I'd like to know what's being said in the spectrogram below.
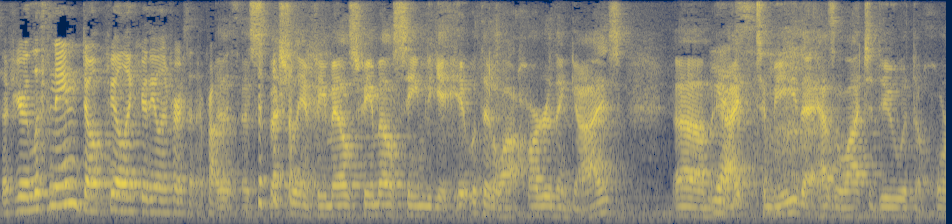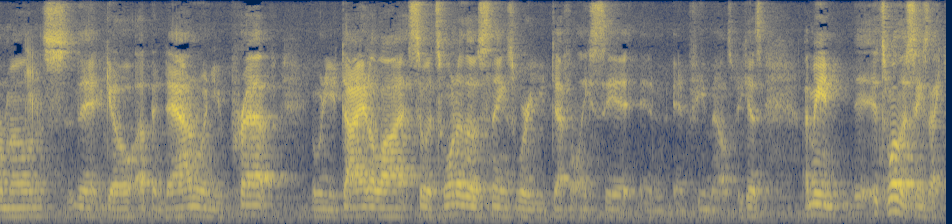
so if you're listening, don't feel like you're the only person, I promise. Especially in females. Females seem to get hit with it a lot harder than guys. Um, yes. I, to me, that has a lot to do with the hormones that go up and down when you prep when you diet a lot. So it's one of those things where you definitely see it in, in females because I mean, it's one of those things like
